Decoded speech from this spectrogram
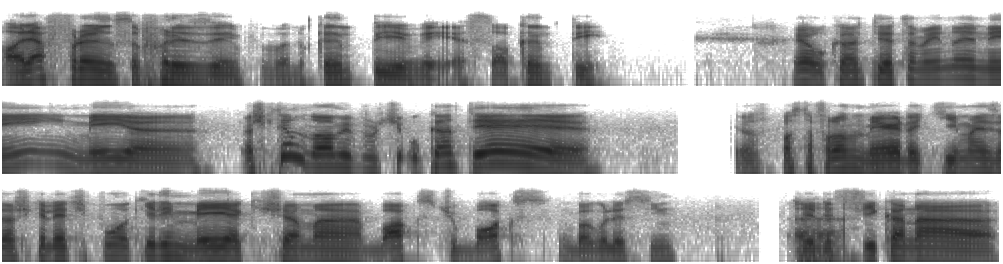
olha a França, por exemplo, mano. Kanté, velho. É só Kanté. É, o Kanté também não é nem meia. Eu acho que tem um nome pro tipo. O Kanté. Eu posso estar falando merda aqui, mas eu acho que ele é tipo aquele meia que chama box to box, um bagulho assim. Que ele Aham. fica na.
